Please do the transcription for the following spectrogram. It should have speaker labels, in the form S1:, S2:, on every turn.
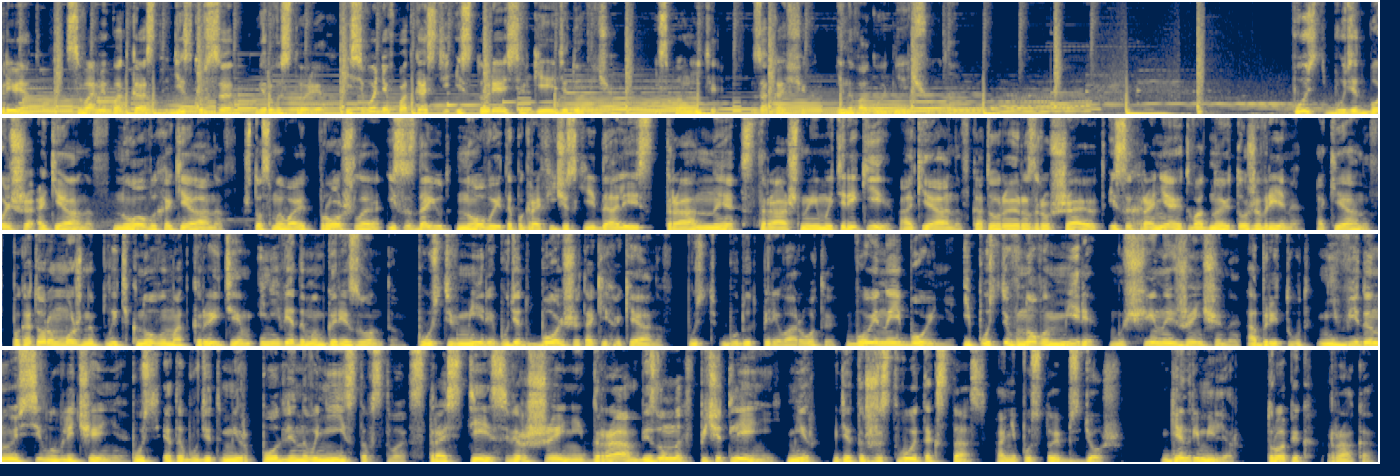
S1: Привет! С вами подкаст «Дискурса. Мир в историях». И сегодня в подкасте история Сергея Дедовича. Исполнитель, заказчик и новогоднее чудо. Пусть будет больше океанов, новых океанов, что смывают прошлое и создают новые топографические далее странные, страшные материки. Океанов, которые разрушают и сохраняют в одно и то же время. Океанов, по которым можно плыть к новым открытиям и неведомым горизонтам. Пусть в мире будет больше таких океанов, пусть будут перевороты, войны и бойни, и пусть в новом мире мужчины и женщины обретут невиданную силу влечения, пусть это будет мир подлинного неистовства, страстей, свершений, драм, безумных впечатлений, мир, где торжествует экстаз, а не пустой бздеж. Генри Миллер. Тропик рака.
